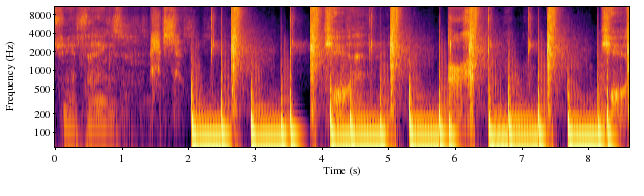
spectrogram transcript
Cheap things. Action. Yeah. Uh huh. Yeah.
